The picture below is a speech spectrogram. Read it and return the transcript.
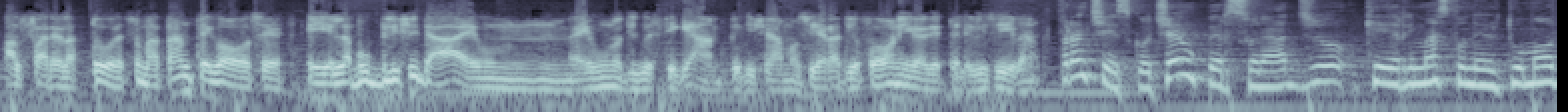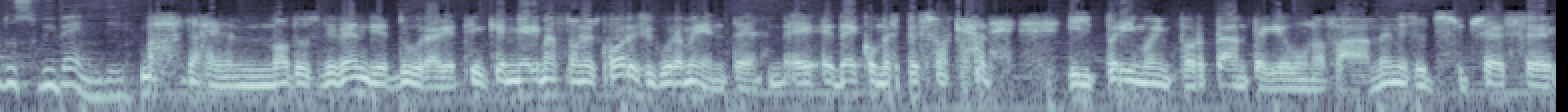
al fare l'attore, insomma tante cose. E la pubblicità è, un, è uno di questi campi, diciamo, sia radiofonica che televisiva. Francesco, c'è un personaggio che è rimasto nel tuo modus vivendi? Ma dai, il modus vivendi è dura, che, ti, che mi è rimasto nel cuore sicuramente, ed è come spesso accade il primo importante che uno fa. A me mi successe,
